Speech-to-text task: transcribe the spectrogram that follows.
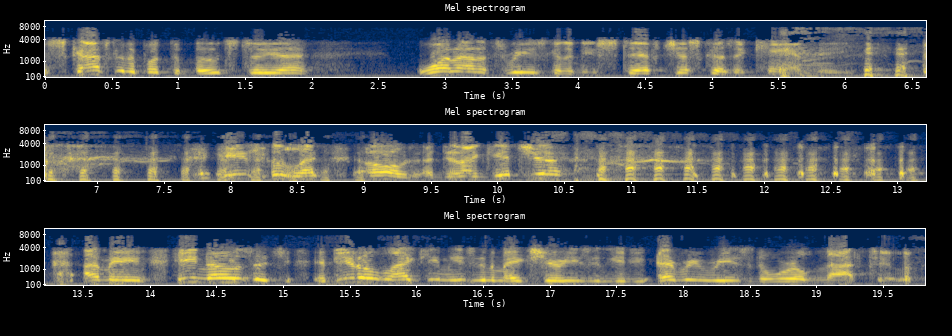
Scott's going to put the boots to you, one out of three is going to be stiff just because it can be. He's going to let. Oh, did I get you? I mean, he knows that you, if you don't like him, he's going to make sure he's going to give you every reason in the world not to.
